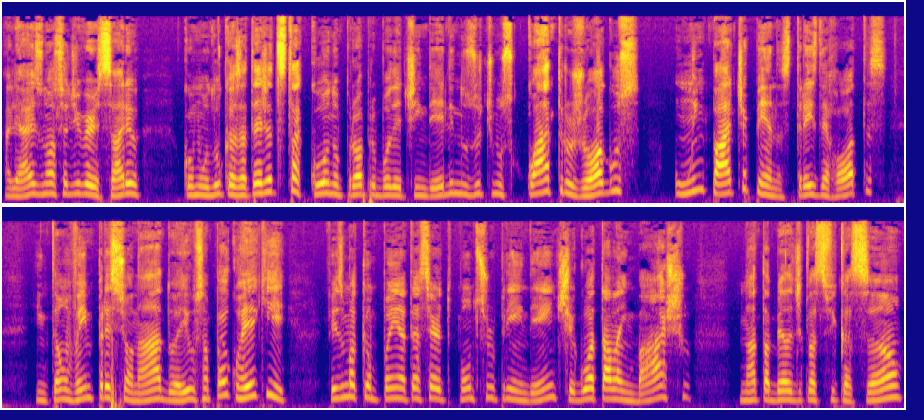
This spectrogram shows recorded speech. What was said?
Aliás, nosso adversário, como o Lucas até já destacou no próprio boletim dele, nos últimos quatro jogos, um empate apenas, três derrotas. Então vem pressionado aí o Sampaio Correia que fez uma campanha até certo ponto surpreendente, chegou a estar lá embaixo na tabela de classificação,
